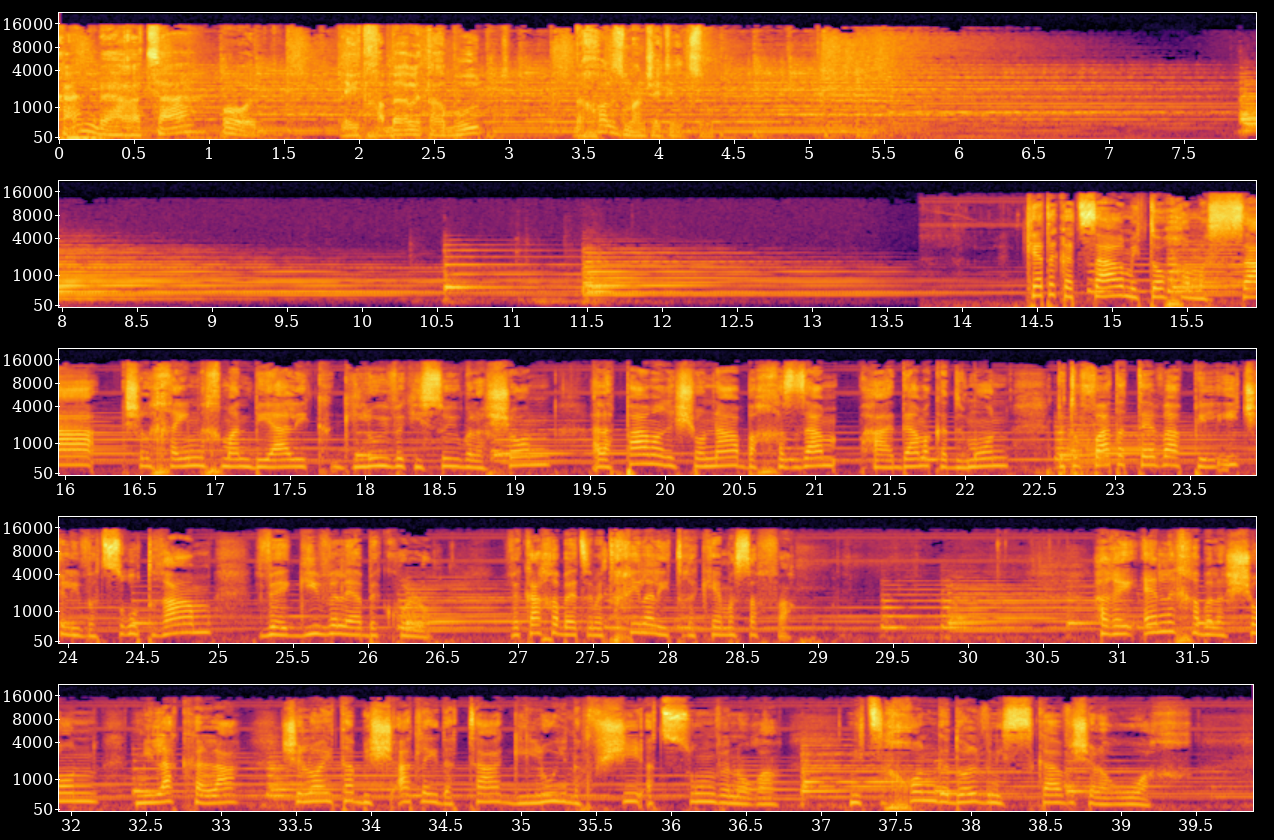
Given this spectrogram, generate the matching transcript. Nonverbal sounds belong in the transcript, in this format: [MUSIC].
כאן בהרצה עוד, להתחבר לתרבות בכל זמן שתרצו. קטע קצר מתוך המסע של חיים נחמן ביאליק, גילוי וכיסוי בלשון, על הפעם הראשונה בה חזם האדם הקדמון בתופעת הטבע הפלאית של היווצרות רעם והגיב אליה בקולו. וככה בעצם התחילה להתרקם השפה. הרי אין לך בלשון מילה קלה שלא הייתה בשעת לידתה גילוי נפשי עצום ונורא, ניצחון גדול ונשגב של הרוח.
